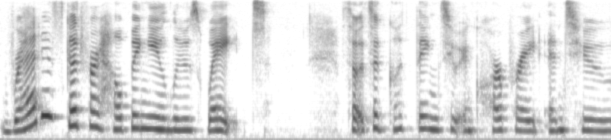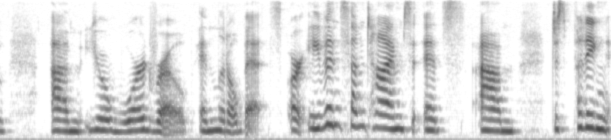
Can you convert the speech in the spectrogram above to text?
Red is good for helping you lose weight. So it's a good thing to incorporate into um, your wardrobe in little bits, or even sometimes it's um, just putting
